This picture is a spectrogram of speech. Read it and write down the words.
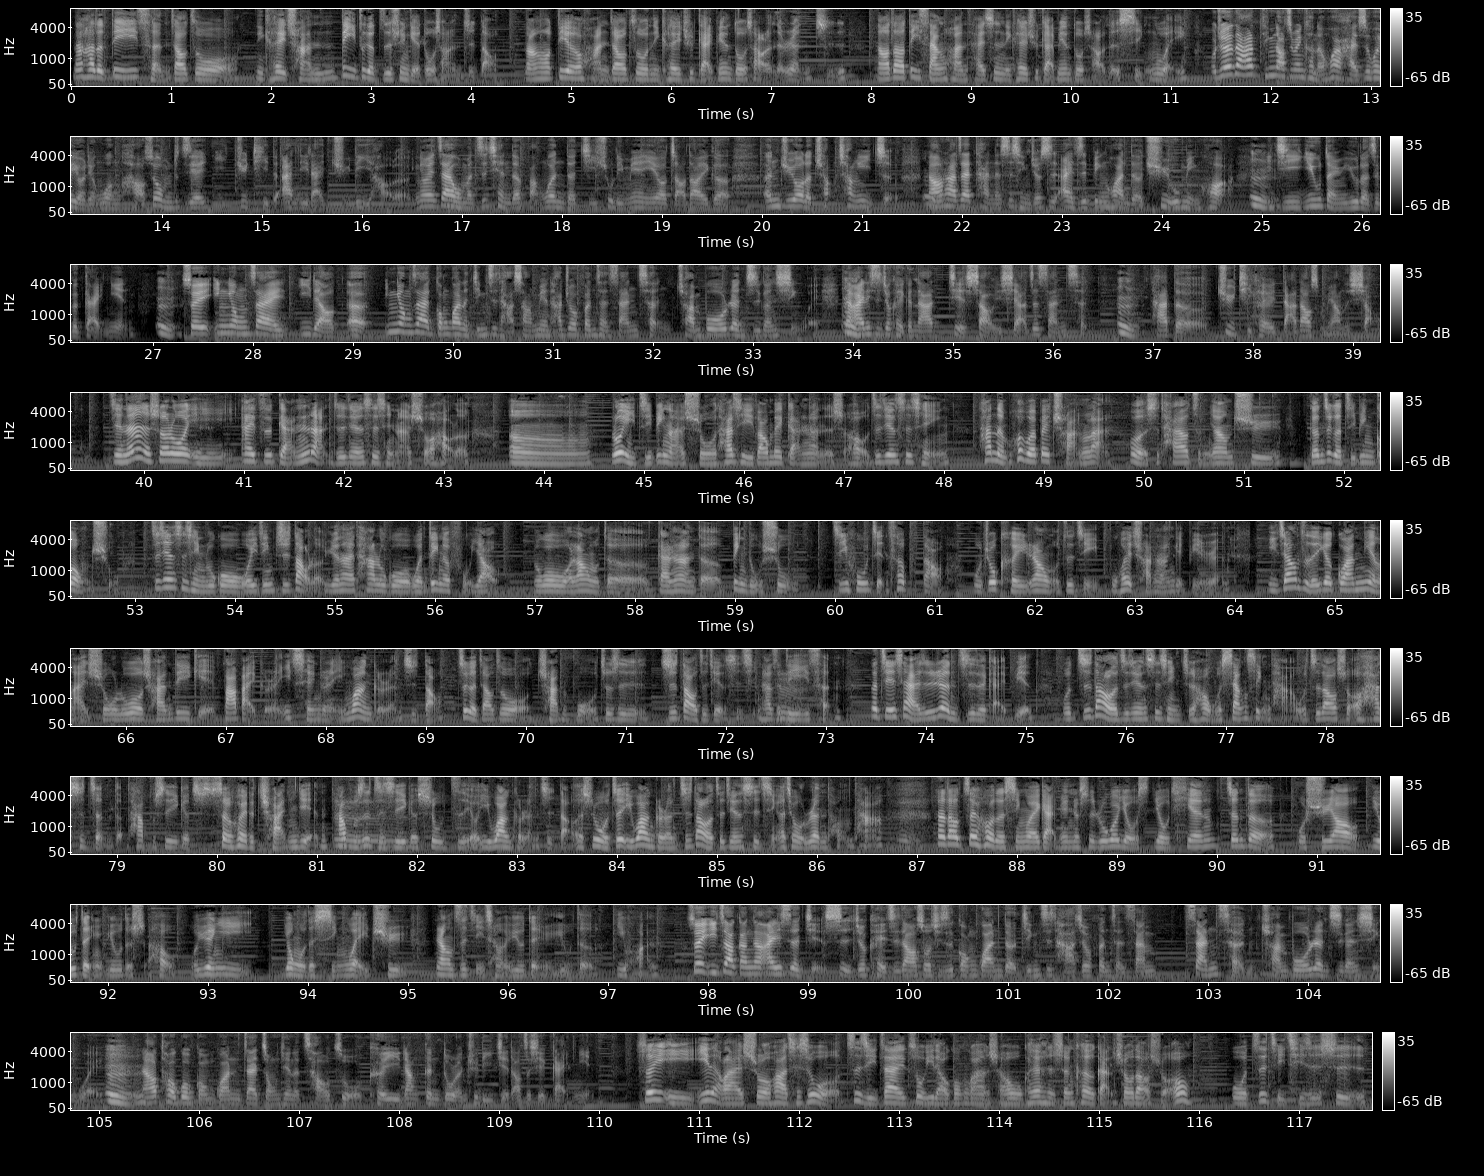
那它的第一层叫做你可以传递这个资讯给多少人知道，然后第二环叫做你可以去改变多少人的认知。然后到第三环才是你可以去改变多少人的行为。我觉得大家听到这边可能会还是会有点问号，所以我们就直接以具体的案例来举例好了。因为在我们之前的访问的集数里面，也有找到一个 NGO 的倡倡议者，然后他在谈的事情就是艾滋病患的去污名化，嗯，以及 U 等于 U 的这个概念。嗯，所以应用在医疗呃，应用在公关的金字塔上面，它就分成三层：传播、认知跟行为。那爱丽丝就可以跟大家介绍一下这三层，嗯，它的具体可以达到什么样的效果？简单的说，如果以艾滋感染这件事情来说好了，嗯，如果以疾病来说，它其实当被感染的时候，这件事情它能会不会被传染，或者是它要怎么样去跟这个疾病共处？这件事情如果我已经知道了，原来它如果稳定的服药。如果我让我的感染的病毒数几乎检测不到，我就可以让我自己不会传染给别人。以这样子的一个观念来说，如果传递给八百个人、一千个人、一万个人知道，这个叫做传播，就是知道这件事情，它是第一层。那接下来是认知的改变。我知道了这件事情之后，我相信它，我知道说哦，它是真的，它不是一个社会的传言，它不是只是一个数字，有一万个人知道，而是我这一万个人知道了这件事情，而且我认同它。嗯，那到最后的行为改变，就是如果有有天真的我需要 U 等于 U 的时候，我愿意。用我的行为去让自己成为 U 等于 U 的一环，所以依照刚刚爱丽丝的解释，就可以知道说，其实公关的金字塔就分成三三层：传播、认知跟行为。嗯，然后透过公关你在中间的操作，可以让更多人去理解到这些概念。所以以医疗来说的话，其实我自己在做医疗公关的时候，我可以很深刻的感受到说，哦，我自己其实是。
